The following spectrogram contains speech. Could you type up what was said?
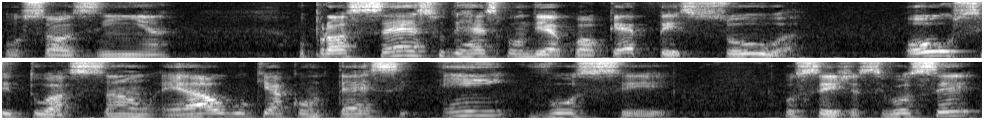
ou sozinha. O processo de responder a qualquer pessoa ou situação é algo que acontece em você. Ou seja, se você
